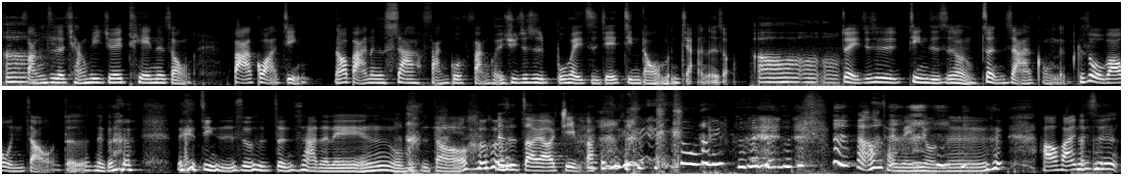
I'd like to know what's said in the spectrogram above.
房子的墙壁就会贴那种八卦镜。然后把那个煞反过返回去，就是不会直接进到我们家的那种。哦哦哦，对，就是镜子是那种镇煞的功能。可是我不知道文藻的那个 那个镜子是不是镇煞的嘞？嗯，我不知道，那是照妖镜吧？好，才没有呢。好，反正就是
